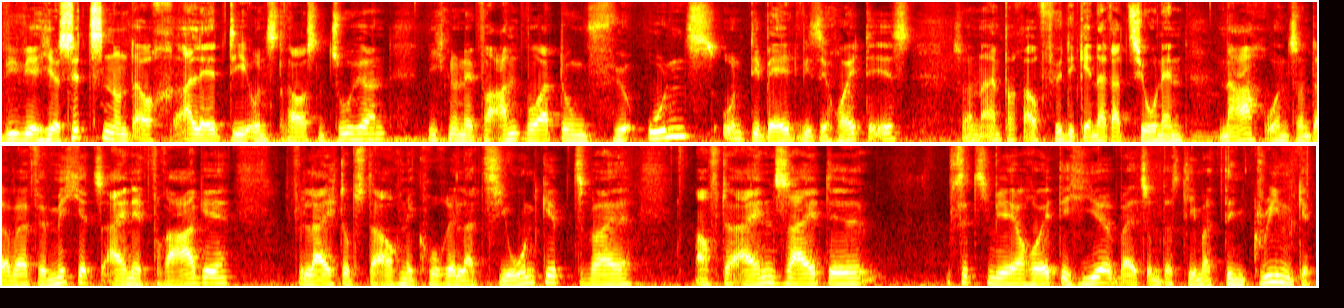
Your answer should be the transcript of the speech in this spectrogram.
wie wir hier sitzen und auch alle, die uns draußen zuhören, nicht nur eine Verantwortung für uns und die Welt, wie sie heute ist, sondern einfach auch für die Generationen nach uns. Und da war für mich jetzt eine Frage, vielleicht ob es da auch eine Korrelation gibt, weil auf der einen Seite sitzen wir ja heute hier, weil es um das Thema Think Green geht.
